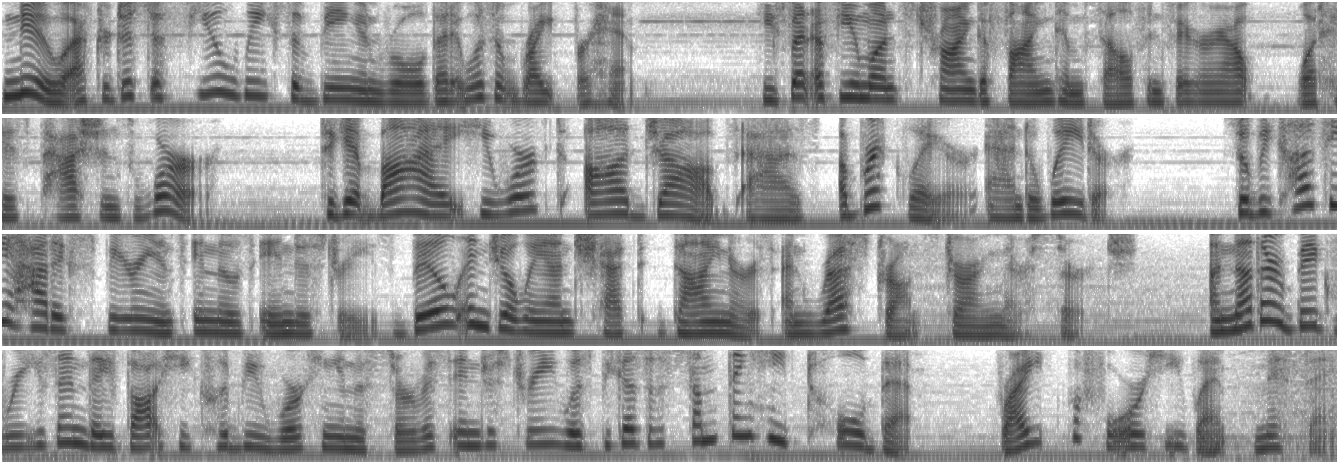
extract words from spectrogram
knew after just a few weeks of being enrolled that it wasn't right for him. He spent a few months trying to find himself and figuring out what his passions were. To get by, he worked odd jobs as a bricklayer and a waiter. So, because he had experience in those industries, Bill and Joanne checked diners and restaurants during their search. Another big reason they thought he could be working in the service industry was because of something he told them right before he went missing.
